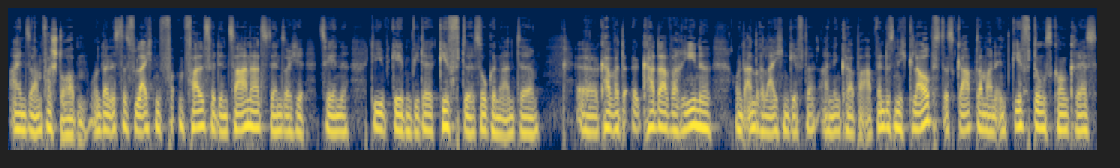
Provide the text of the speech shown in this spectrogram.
einsam verstorben. Und dann ist das vielleicht ein Fall für den Zahnarzt, denn solche Zähne, die geben wieder Gifte, sogenannte äh, Kadaverine und andere Leichengifte an den Körper ab. Wenn du es nicht glaubst, es gab da mal einen Entgiftungskongress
